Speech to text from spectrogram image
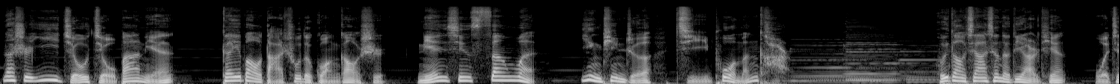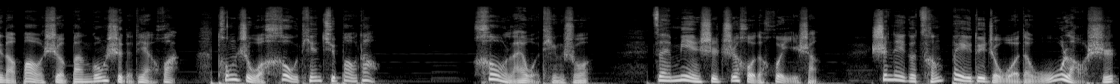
那是一九九八年，该报打出的广告是年薪三万，应聘者挤破门槛儿。回到家乡的第二天，我接到报社办公室的电话，通知我后天去报道。后来我听说，在面试之后的会议上，是那个曾背对着我的吴老师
